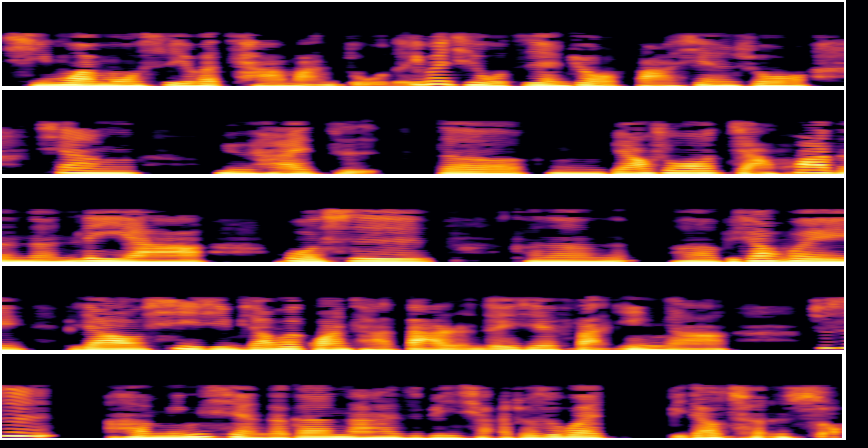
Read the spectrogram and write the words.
行为模式也会差蛮多的。因为其实我之前就有发现说，像女孩子的，嗯，比方说讲话的能力啊，或者是可能呃比较会比较细心，比较会观察大人的一些反应啊，就是很明显的跟男孩子比起来，就是会比较成熟，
